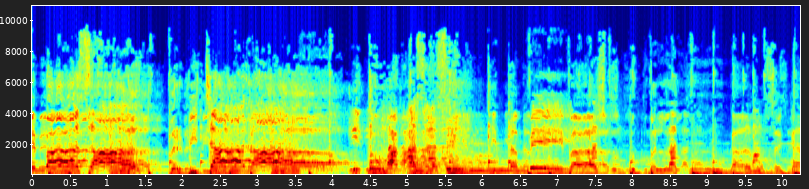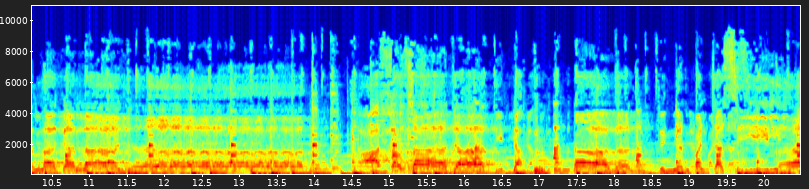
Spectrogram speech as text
Kebebasan berbicara. Itu hak asasi. Kita bebas untuk melakukan segala-galanya. Asal saja tidak bertentangan dengan Pancasila.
